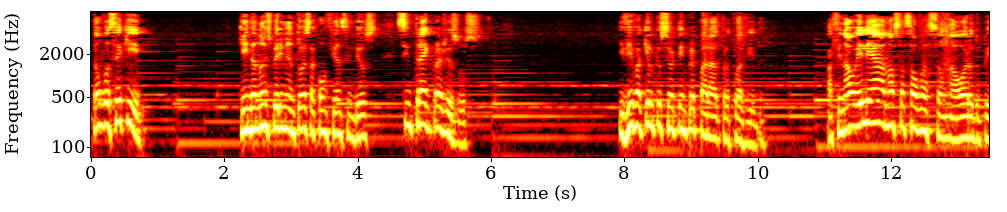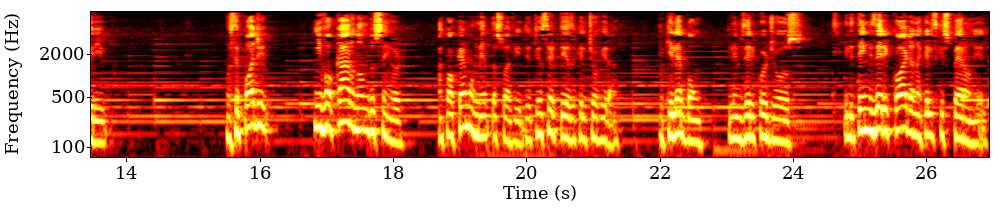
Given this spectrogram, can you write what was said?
Então você que que ainda não experimentou essa confiança em Deus, se entregue para Jesus. E viva aquilo que o Senhor tem preparado para a tua vida. Afinal, Ele é a nossa salvação na hora do perigo. Você pode invocar o nome do Senhor a qualquer momento da sua vida. Eu tenho certeza que Ele te ouvirá. Porque Ele é bom, Ele é misericordioso. Ele tem misericórdia naqueles que esperam nele.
